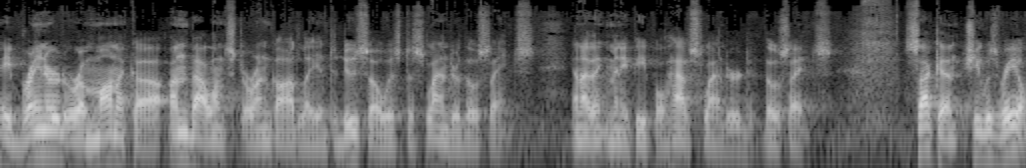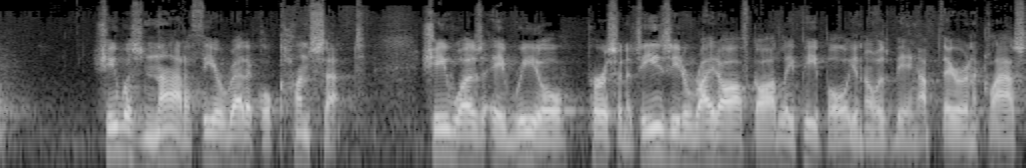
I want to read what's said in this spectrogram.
a Brainerd or a Monica unbalanced or ungodly, and to do so is to slander those saints. And I think many people have slandered those saints. Second, she was real. She was not a theoretical concept. She was a real person. It's easy to write off godly people, you know, as being up there in a class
